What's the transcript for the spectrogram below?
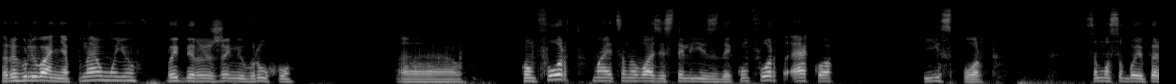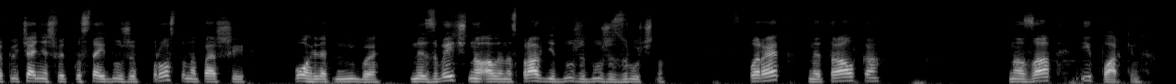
Регулювання пневмою, вибір режимів руху. Е, комфорт мається на увазі стиль їзди. Комфорт, еко і спорт. Само собою, переключання швидкостей дуже просто, на перший погляд, ніби незвично, але насправді дуже-дуже зручно. Вперед, нейтралка, назад і паркінг.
